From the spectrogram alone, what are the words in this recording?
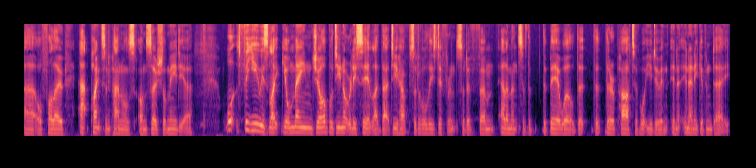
uh, or follow at pints and panels on social media. What for you is like your main job, or do you not really see it like that? Do you have sort of all these different sort of um, elements of the, the beer world that, that they're a part of what you do in, in, in any given day?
